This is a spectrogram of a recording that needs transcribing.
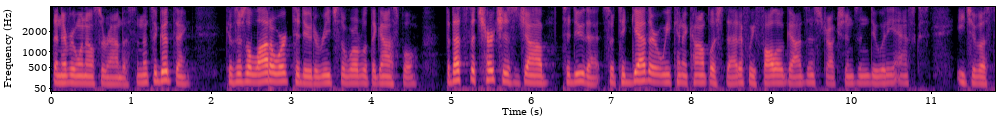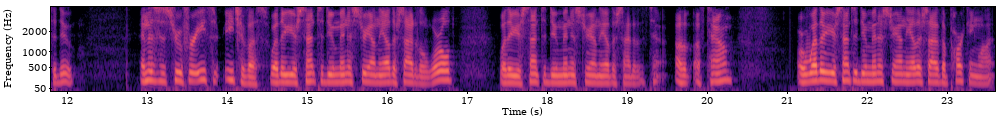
than everyone else around us. And that's a good thing because there's a lot of work to do to reach the world with the gospel. But that's the church's job to do that. So together we can accomplish that if we follow God's instructions and do what He asks each of us to do. And this is true for each, each of us, whether you're sent to do ministry on the other side of the world, whether you're sent to do ministry on the other side of, the ta- of, of town, or whether you're sent to do ministry on the other side of the parking lot.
